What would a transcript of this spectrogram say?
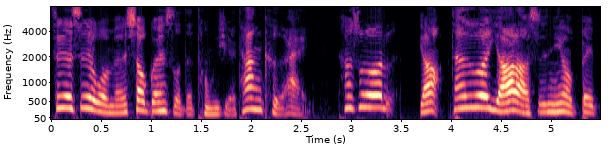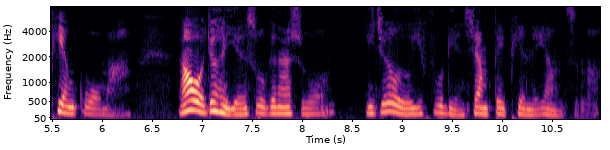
这个是我们少管所的同学，他很可爱。他说姚，他说姚老师，你有被骗过吗？然后我就很严肃跟他说：“你觉得我有一副脸像被骗的样子吗？”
